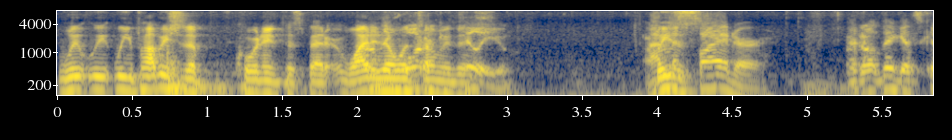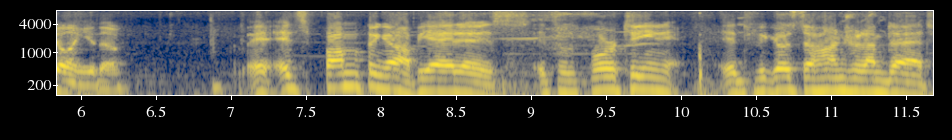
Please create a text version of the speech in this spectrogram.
we, we, we probably should have coordinated this better. Why did don't no one tell me can this? Kill you. I'm a spider. I don't think it's killing you though. It, it's pumping up. Yeah, it is. It's a 14. If it goes to 100, I'm dead.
